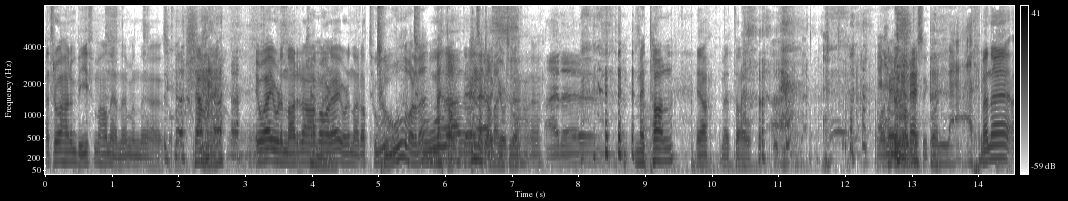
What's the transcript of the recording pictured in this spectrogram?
Jeg tror jeg har en beef med han ene, men det er jo sånn. Jo, jeg gjorde narr av Hva var det? Jeg gjorde narr av Tool. Tool, var det det? Tool, Metal. Ja, det skulle jeg Metal ikke gjort. Ja, ja. Nei, det Metall. ja metal. Noe metallmusikk. Men eh,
